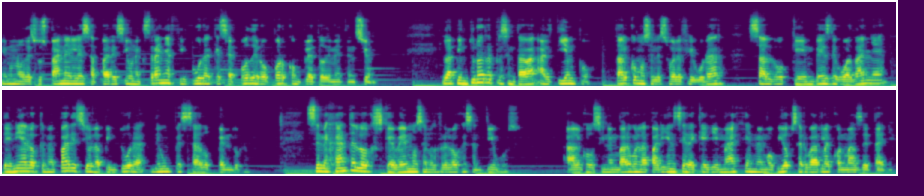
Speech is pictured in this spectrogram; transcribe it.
En uno de sus paneles aparecía una extraña figura que se apoderó por completo de mi atención. La pintura representaba al tiempo, tal como se le suele figurar, salvo que en vez de guadaña tenía lo que me pareció la pintura de un pesado péndulo, semejante a los que vemos en los relojes antiguos. Algo, sin embargo, en la apariencia de aquella imagen me movió a observarla con más detalle.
